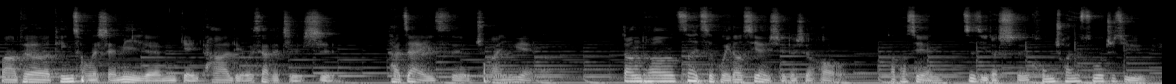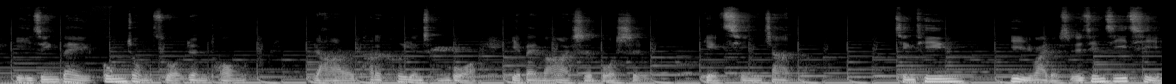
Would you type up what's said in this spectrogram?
马特听从了神秘人给他留下的指示，他再一次穿越了。当他再次回到现实的时候，他发现自己的时空穿梭之举已经被公众所认同。然而，他的科研成果也被马尔什博士给侵占了。请听《意外的时间机器》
